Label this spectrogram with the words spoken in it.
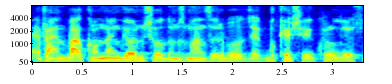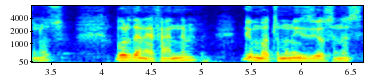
Efendim balkondan görmüş olduğunuz manzara bu olacak. Bu köşeye kuruluyorsunuz. Buradan efendim gün batımını izliyorsunuz.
